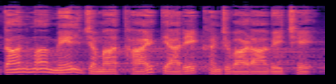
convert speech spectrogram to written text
કાનમાં મેલ જમા થાય ત્યારે ખંજવાળ આવે છે.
